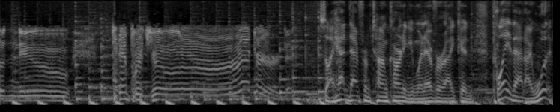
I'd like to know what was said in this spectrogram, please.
A new temperature record. So I had that from Tom Carnegie. Whenever I could play that, I would.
